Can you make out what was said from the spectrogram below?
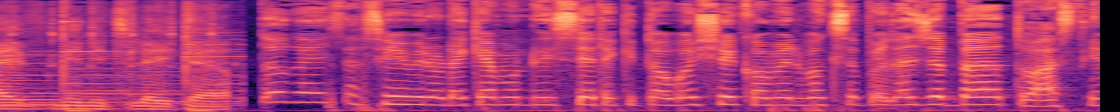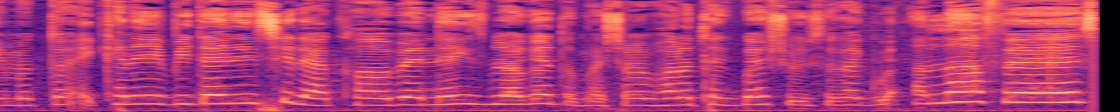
ফাইভ মিনিটস লেটার তো গাইস আজকের ভিডিওটা কেমন হয়েছে এটা কিন্তু অবশ্যই কমেন্ট বক্সে বলে যাবে। তো আজকের মতো এখানে বিদায় নিচ্ছি, দেখা হবে নেক্সট ব্লগে তোমরা সবাই ভালো থাকবে, সুস্থ থাকবে। আল্লাহ হাফেজ।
